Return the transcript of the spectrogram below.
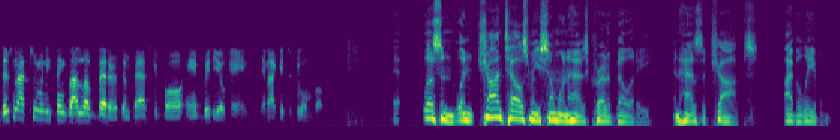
There's not too many things I love better than basketball and video games, and I get to do them both. Uh, listen, when Sean tells me someone has credibility and has the chops, I believe him.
